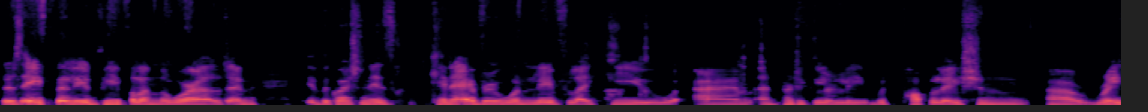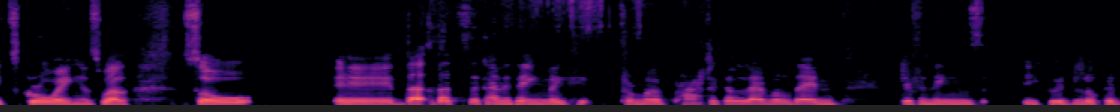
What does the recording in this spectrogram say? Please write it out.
There's 8 billion people in the world and the question is can everyone live like you um, and particularly with population uh, rates growing as well? So uh, that that's the kind of thing like from a practical level then different things you could look at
